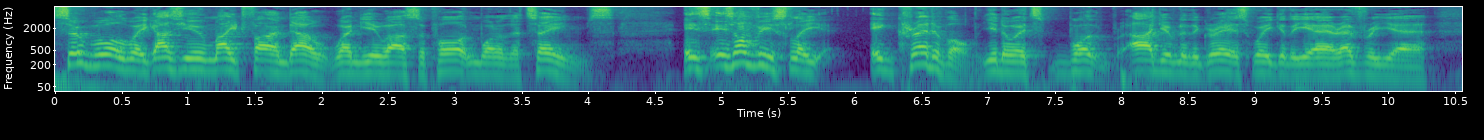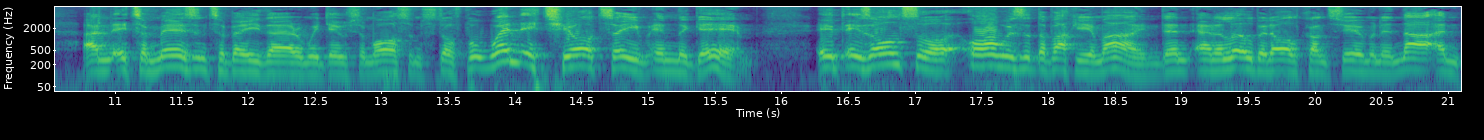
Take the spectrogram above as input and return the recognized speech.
Super Bowl week, as you might find out when you are supporting one of the teams, is is obviously incredible. You know, it's arguably the greatest week of the year every year. And it's amazing to be there and we do some awesome stuff. But when it's your team in the game, it is also always at the back of your mind and, and a little bit all consuming in that. And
